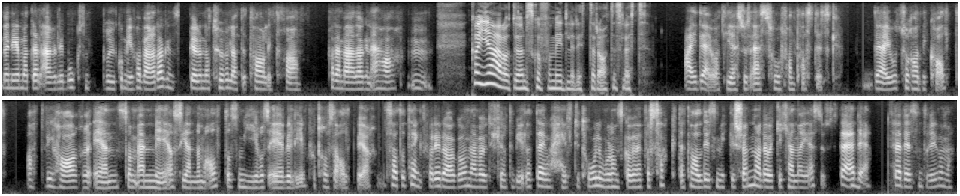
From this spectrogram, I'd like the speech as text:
Men i og med at det er en ærlig bok som bruker mye fra hverdagen, så blir det naturlig at det tar litt fra, fra den hverdagen jeg har. Mm. Hva gjør at du ønsker å formidle dette da til slutt? Nei, Det er jo at Jesus er så fantastisk. Det er jo så radikalt at vi har en som er med oss gjennom alt, og som gir oss evig liv på tross av alt vi gjør. Jeg satt og tenkte på det i dag når jeg var ute og kjørte bil, at det er jo helt utrolig. Hvordan skal vi få sagt det til alle de som ikke skjønner det og ikke kjenner Jesus? Det er det. Det er det som driver meg.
